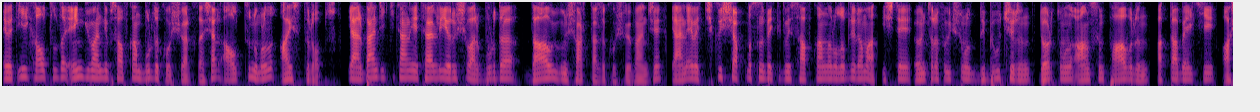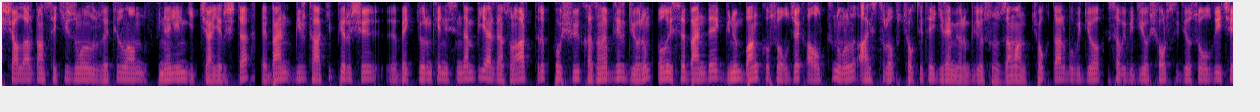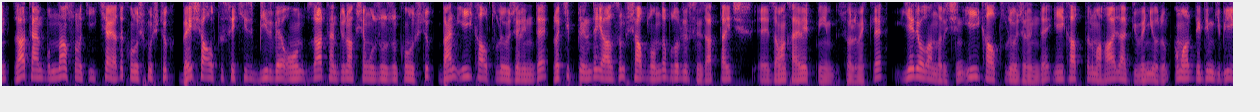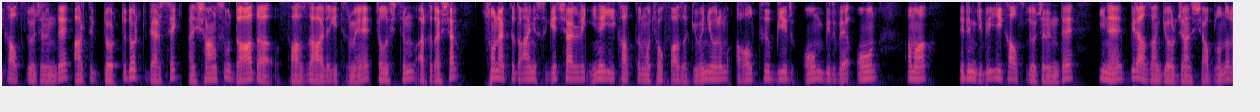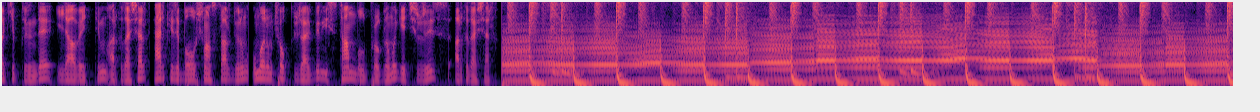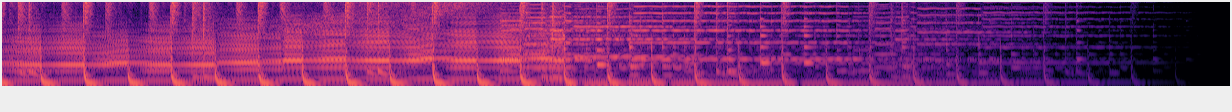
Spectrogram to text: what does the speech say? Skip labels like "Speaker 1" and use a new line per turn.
Evet ilk altıda en güvendiğim safkan burada koşuyor arkadaşlar. 6 numaralı Ice Drops. Yani bence iki tane yeterli yarışı var. Burada daha uygun şartlarda koşuyor bence. Yani evet çıkış yapmasını beklediğimiz safkanlar olabilir ama işte ön tarafa 3 numaralı The Butcher'ın, 4 numaralı Anson Power'ın hatta belki aşağılardan 8 numaralı Retilon finalin gideceği yarışta e, ben bir takip yarışı e, bekliyorum kendisinden bir yerden sonra arttırıp koşuyu kazanabilir diyorum. Dolayısıyla bende günün bankosu olacak 6 numaralı Ice Drops çok detaya giremiyorum biliyorsunuz zaman çok dar bu video kısa bir video shorts videosu olduğu için zaten bundan sonraki 2 ayda konuşmuştuk 5 6 8 1 ve 10 zaten dün akşam uzun uzun konuştuk ben ilk altılı özelinde rakiplerinde yazdığım şablonda bulabilirsiniz hatta hiç e, zaman kaybetmeyeyim söylemekle yeri olanlar için ilk altılı özelinde ilk altlarıma hala güveniyorum ama dediğim gibi ilk altılı özelinde artık 4'te 4 gidersek hani şansımı daha da fazla hale getirmeye çalıştım arkadaşlar. Son ayakta da aynısı geçerli. Yine ilk altlarıma çok fazla güveniyorum. 6, 1, 11 ve 10 ama dediğim gibi ilk altılı özelinde yine birazdan göreceğiniz şablonla rakiplerini de ilave ettim arkadaşlar. Herkese bol şanslar diyorum. Umarım çok güzel bir İstanbul programı geçiririz arkadaşlar.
